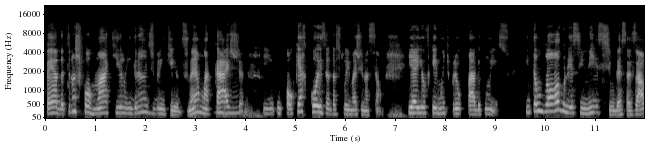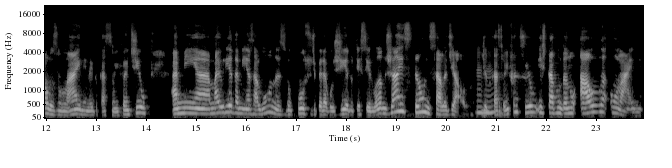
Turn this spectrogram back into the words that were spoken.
pedra, transformar aquilo em grandes brinquedos, né? uma caixa, uhum. em qualquer coisa da sua imaginação. E aí eu fiquei muito preocupada com isso. Então, logo nesse início dessas aulas online na educação infantil, a minha a maioria das minhas alunas do curso de pedagogia do terceiro ano já estão em sala de aula uhum. de educação infantil e estavam dando aula online.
